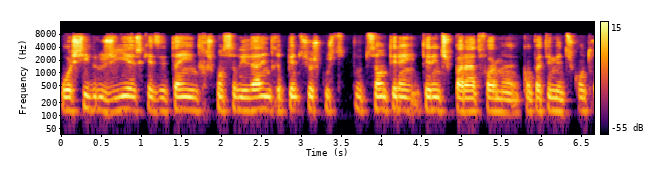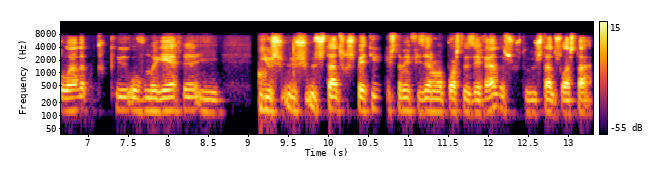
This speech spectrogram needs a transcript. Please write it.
ou, as cirurgias, quer dizer, têm de responsabilidade em de repente os seus custos de produção terem, terem disparado de forma completamente descontrolada porque houve uma guerra e, e os, os, os, Estados respectivos também fizeram apostas erradas, os, os Estados lá está,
